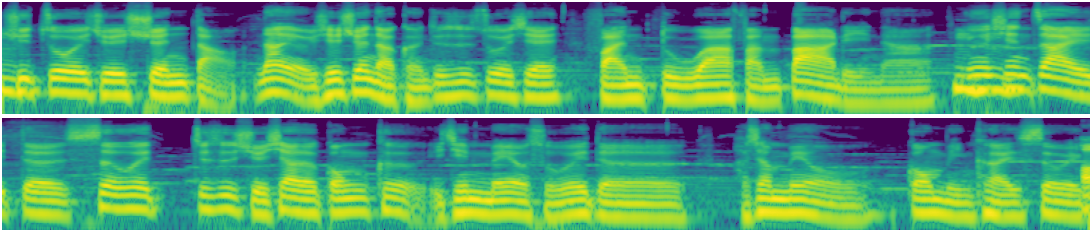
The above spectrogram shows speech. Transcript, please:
去做一些宣导。那有一些宣导可能就是做一些反毒啊、反霸凌啊，因为现在的社会就是学校的功课已经没有所谓的，好像没有公民课还是社会课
